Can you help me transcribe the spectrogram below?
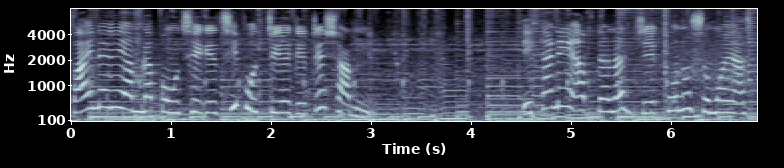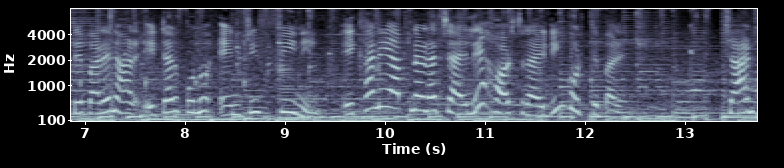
ফাইনালি আমরা পৌঁছে গেছি পত্রিকা গেটের সামনে। এখানে আপনারা যে কোনো সময় আসতে পারেন, আর এটার কোনো এন্ট্রি ফি নেই। এখানে আপনারা চাইলে হর্স রাইডিং করতে পারেন। চার্জ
